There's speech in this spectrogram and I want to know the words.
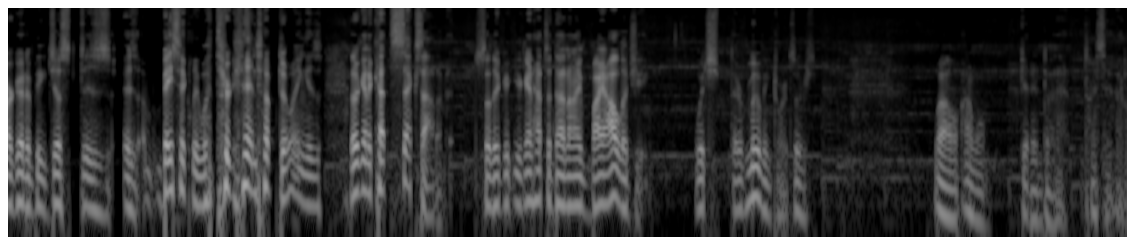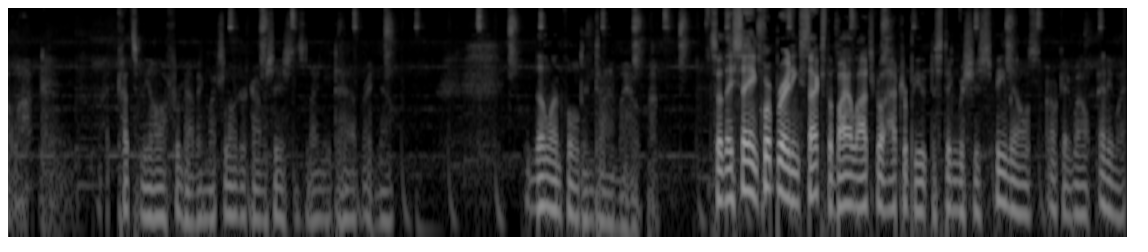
are going to be just as as basically what they're going to end up doing is they're going to cut sex out of it. So you're going to have to deny biology, which they're moving towards. There's, well, I won't get into that. I say that a lot. It cuts me off from having much longer conversations than I need to have right now. They'll unfold in time, I hope. So they say incorporating sex, the biological attribute, distinguishes females. Okay, well, anyway.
